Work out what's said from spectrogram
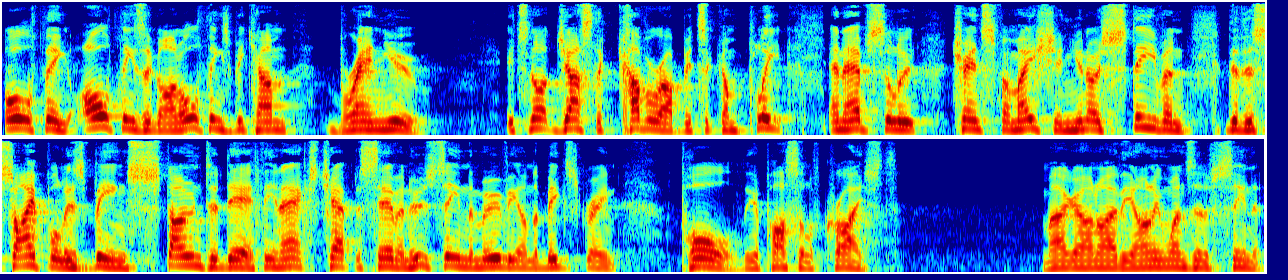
All things, all things are gone, all things become brand new. It's not just a cover up, it's a complete and absolute transformation. You know, Stephen, the disciple, is being stoned to death in Acts chapter 7. Who's seen the movie on the big screen? Paul, the apostle of Christ. Margot and I are the only ones that have seen it.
